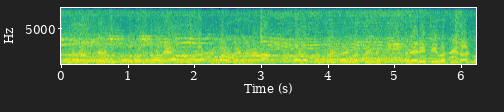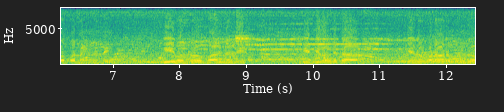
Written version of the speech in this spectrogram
ಒಂದು ವ್ಯವಸ್ಥೆ ಇವತ್ತು ಭಗವಂತನಲ್ಲಿ ಪ್ರಾರ್ಥನೆ ಮಾಡ್ತಾ ಇದ್ದಾರೆ. ಭಾಳ ಸಂತೋಷ. ಇವತ್ತು ಅದೇ ರೀತಿ ಇವತ್ತು ರಾಜಗೋಪಾಲ್ ನಗರದಲ್ಲಿ ಈ ಒಂದು ಭಾಗದಲ್ಲಿ ಈ ದಿವಂಗತ ಏನು ಬಡವರ ಬಂದು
